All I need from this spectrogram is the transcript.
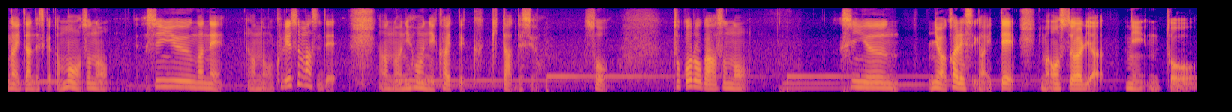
がいたんですけどもその親友がねあのクリスマスであの日本に帰ってきたんですよそうところがその親友には彼氏がいて、まあ、オーストラリアに、うんと、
